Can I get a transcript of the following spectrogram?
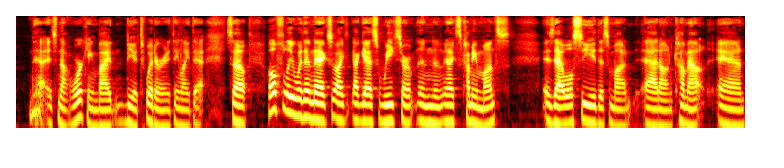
that it's not working by via Twitter or anything like that. So hopefully within the next, like, I guess, weeks or in the next coming months, is that we'll see this mod add-on come out and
